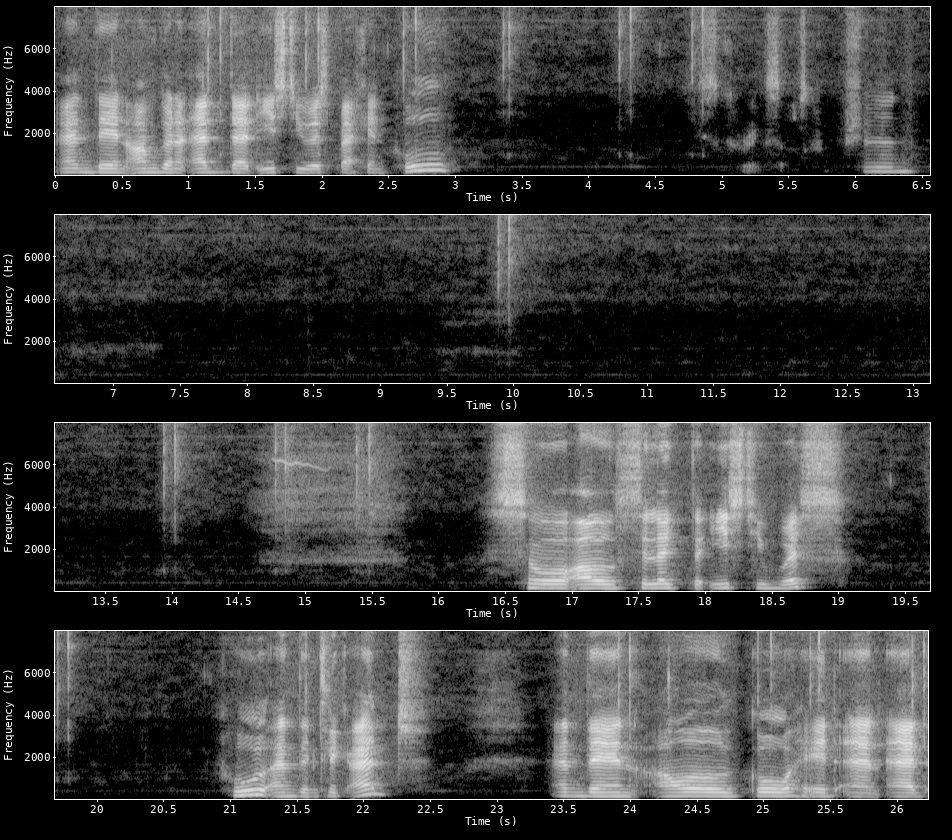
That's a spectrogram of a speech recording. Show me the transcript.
And then I'm gonna add that East US backend pool. Correct subscription. So I'll select the East US pool and then click add. And then I'll go ahead and add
